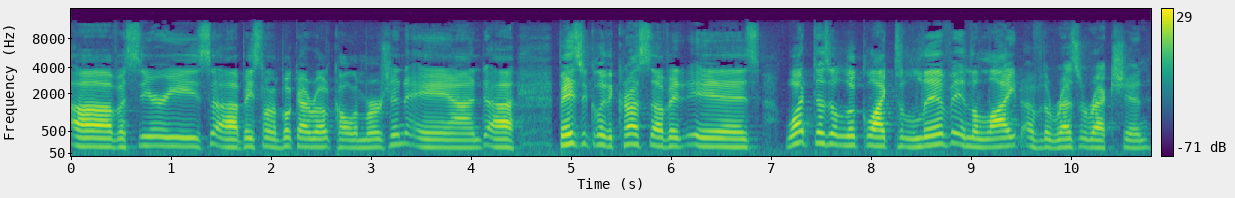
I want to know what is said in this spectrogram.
of a series uh, based on a book I wrote called Immersion, and uh, basically the crux of it is what does it look like to live in the light of the resurrection,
